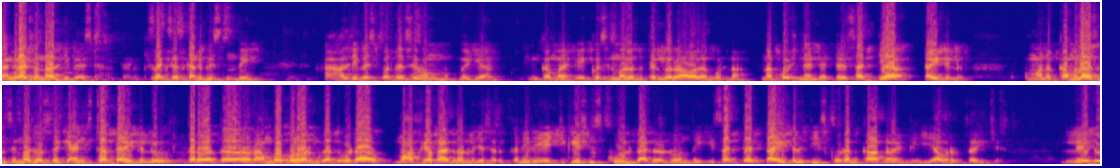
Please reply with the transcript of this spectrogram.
Congrats on all the best. Success కనిపిస్తుంది. All the best for the Shivam media ఇంకా ఎక్కువ సినిమాలు తెలుగులో రావాలనుకుంటున్నా. నా క్వశ్చన్ ఏంటంటే సత్య టైటిల్ మన కమల్ హాసన్ సినిమా చూస్తే గ్యాంగ్స్టర్ టైటిల్ తర్వాత రామ్ గోపాల్ వర్మ గారు కూడా మాఫియా బ్యాక్గ్రౌండ్లో చేశారు. కానీ ఇది ఎడ్యుకేషన్ స్కూల్ బ్యాక్గ్రౌండ్లో ఉంది. ఈ సత్య టైటిల్ తీసుకోవడానికి కారణం ఏంటి? ఎవరు ట్రై చేశారు? లేదు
